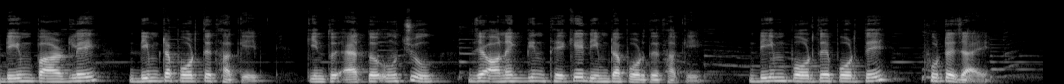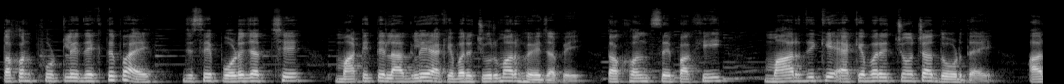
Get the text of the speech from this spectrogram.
ডিম পাড়লে ডিমটা পড়তে থাকে। কিন্তু এত উঁচু যে অনেক দিন থেকে ডিমটা পড়তে থাকে। ডিম পড়তে পড়তে ফুটে যায়। তখন ফুটলে দেখতে পায় যে সে পড়ে যাচ্ছে, মাটিতে লাগলে একেবারে চুরমার হয়ে যাবে। তখন সে পাখি মার দিকে একেবারে চোঁচা দৌড় দেয় আর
